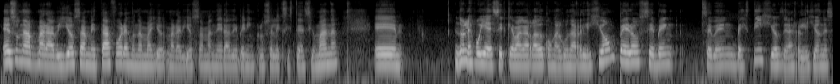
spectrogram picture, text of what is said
Es una maravillosa metáfora, es una maravillosa manera de ver incluso la existencia humana. Eh, no les voy a decir que va agarrado con alguna religión, pero se ven, se ven vestigios de las religiones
